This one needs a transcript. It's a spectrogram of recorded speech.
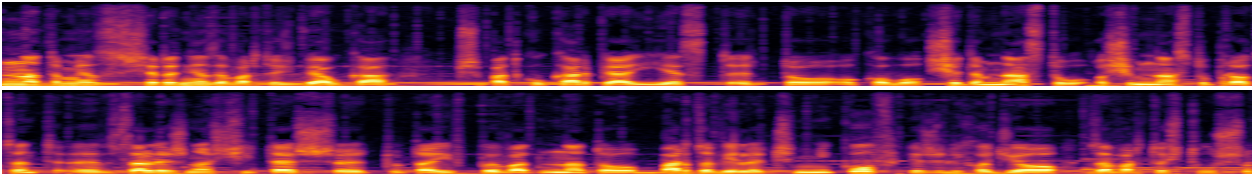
natomiast średnia zawartość białka w przypadku karpia jest to około 17-18%. W zależności też tutaj wpływa na to bardzo wiele czynników, jeżeli chodzi o zawartość tłuszczu,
